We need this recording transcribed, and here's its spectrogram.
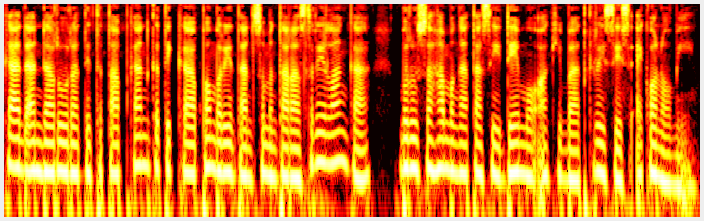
Keadaan darurat ditetapkan ketika pemerintahan sementara Sri Lanka berusaha mengatasi demo akibat krisis ekonomi.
